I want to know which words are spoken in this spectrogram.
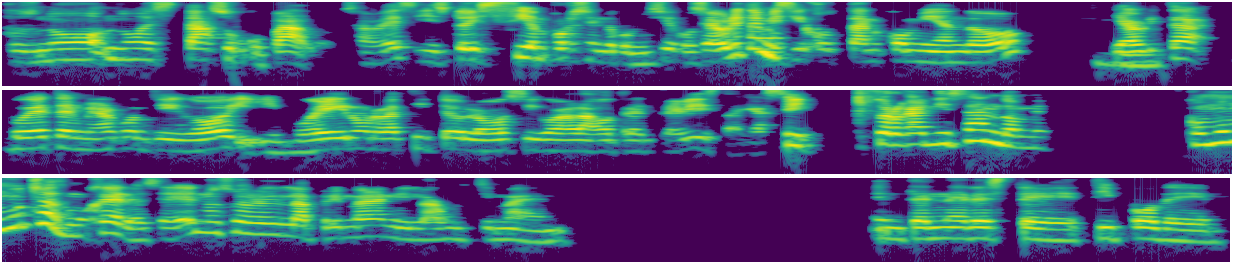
pues no, no estás ocupado, ¿sabes? Y estoy 100% con mis hijos. O sea, ahorita mis hijos están comiendo y ahorita voy a terminar contigo y voy a ir un ratito y luego sigo a la otra entrevista y así, pues organizándome, como muchas mujeres, ¿eh? No soy la primera ni la última en, en tener este tipo de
